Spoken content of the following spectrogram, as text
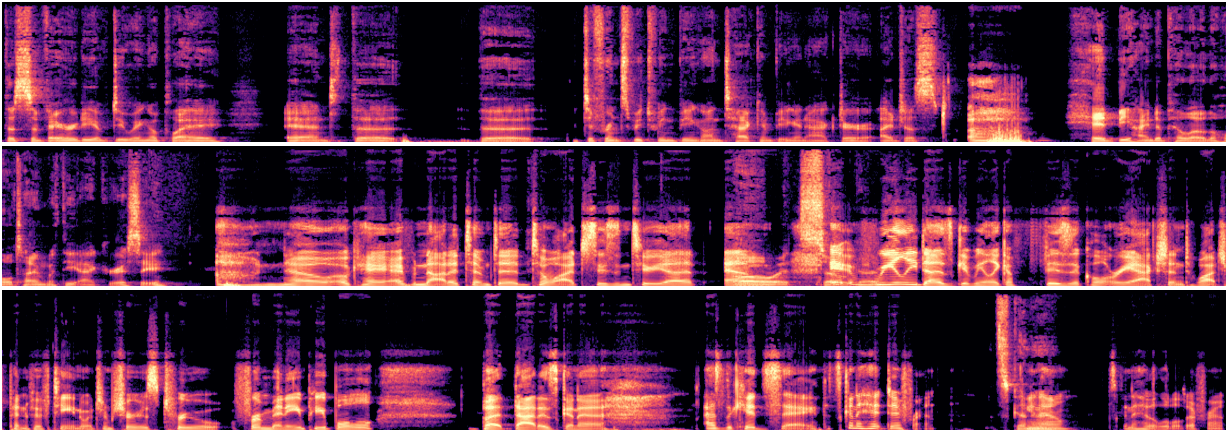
the severity of doing a play and the the difference between being on tech and being an actor, I just Oh, hid behind a pillow the whole time with the accuracy. oh no. Okay, I've not attempted to watch season two yet. And oh, it's so it good. really does give me like a physical reaction to watch Pen 15, which I'm sure is true for many people. But that is gonna, as the kids say, that's gonna hit different. it's gonna You know, it's gonna hit a little different.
